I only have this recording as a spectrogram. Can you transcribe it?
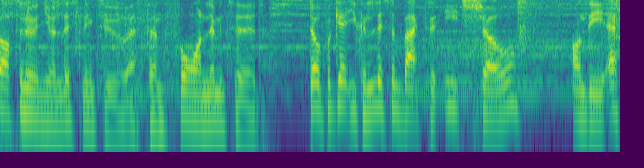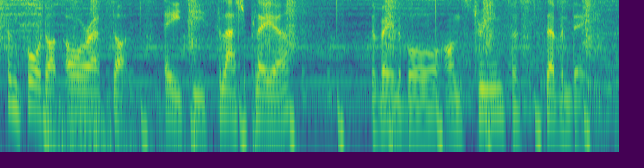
Good afternoon, you're listening to FM4 Unlimited. Don't forget you can listen back to each show on the fm4.orf.at slash player. Available on stream for seven days.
